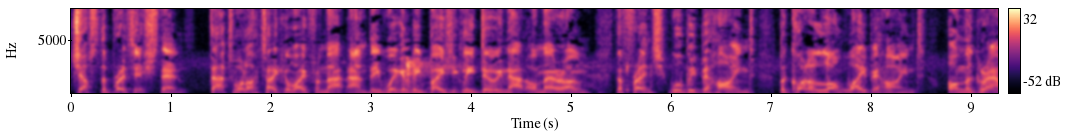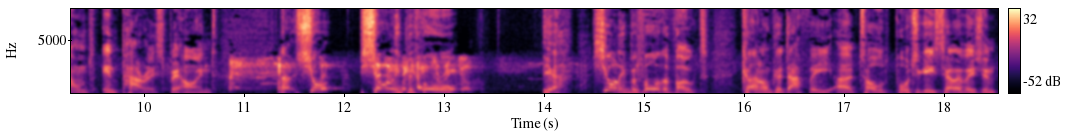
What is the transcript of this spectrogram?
just the British, then? That's what I take away from that, Andy. We're going to be basically doing that on their own. The French will be behind, but quite a long way behind. On the ground in Paris behind. Uh, sure, surely before. Yeah, surely before the vote, Colonel Gaddafi uh, told Portuguese television,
